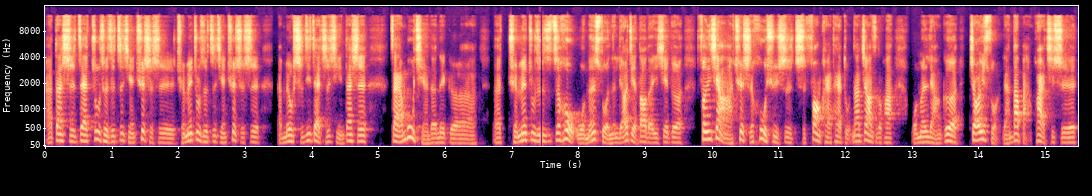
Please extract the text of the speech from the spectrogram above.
啊，但是在注册制之前，确实是全面注册之前，确实是呃没有实际在执行。但是在目前的那个呃全面注册制之后，我们所能了解到的一些个风向啊，确实后续是持放开态度。那这样子的话，我们两个交易所两大板块其实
